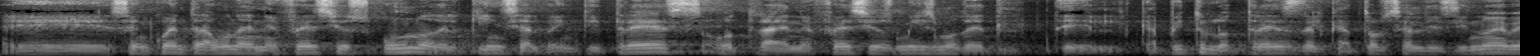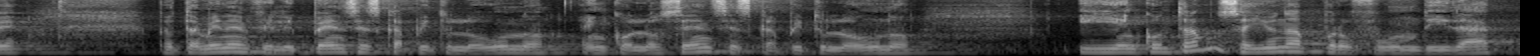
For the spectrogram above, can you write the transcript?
Eh, se encuentra una en Efesios 1 del 15 al 23, otra en Efesios mismo del, del, capítulo 3 del 14 al 19, pero también en Filipenses capítulo 1, en Colosenses capítulo 1, y encontramos ahí una profundidad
